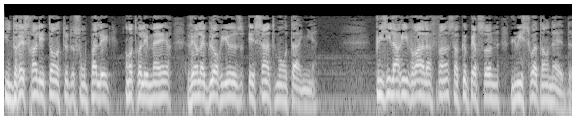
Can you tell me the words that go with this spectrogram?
Il dressera les tentes de son palais entre les mers vers la glorieuse et sainte montagne. Puis il arrivera à la fin sans que personne lui soit en aide.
